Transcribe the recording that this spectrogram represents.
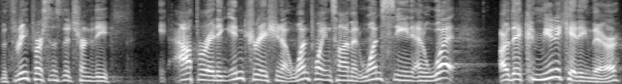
the three persons of the Trinity operating in creation at one point in time, at one scene. And what are they communicating there?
